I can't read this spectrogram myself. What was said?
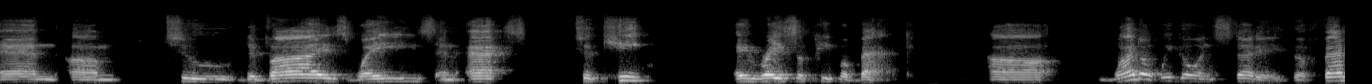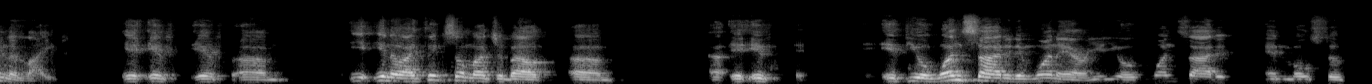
and um, to devise ways and acts to keep a race of people back. Uh, why don't we go and study the family life? If, if um, you, know, I think so much about um, uh, if if you're one-sided in one area, you're one-sided in most of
